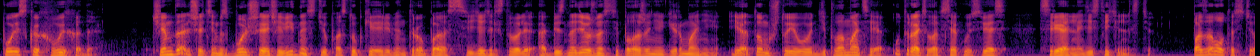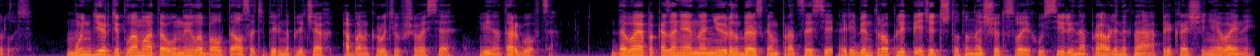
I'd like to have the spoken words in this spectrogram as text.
поисках выхода. Чем дальше, тем с большей очевидностью поступки Риббентропа свидетельствовали о безнадежности положения Германии и о том, что его дипломатия утратила всякую связь с реальной действительностью. Позолота стерлась. Мундир дипломата уныло болтался теперь на плечах обанкротившегося виноторговца. Давая показания на Нюрнбергском процессе, Риббентроп лепечет что-то насчет своих усилий, направленных на прекращение войны.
